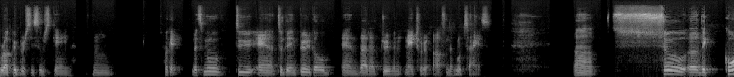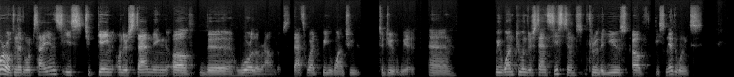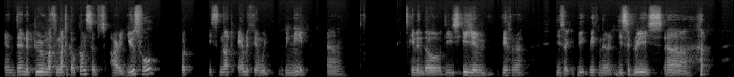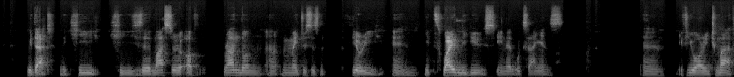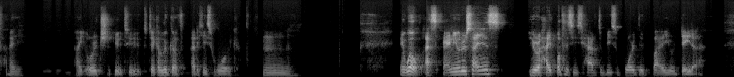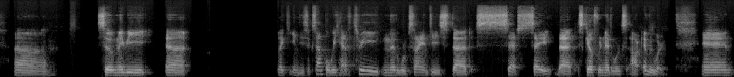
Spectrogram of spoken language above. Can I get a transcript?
rock paper scissors game. Mm. Okay, let's move to uh, to the empirical and data driven nature of network science. Uh, so uh, the core of network science is to gain understanding of the world around us. That's what we want to to do with it. And we want to understand systems through the use of these networks and then the pure mathematical concepts are useful but it's not everything we, we need um, even though this Ian Wigner, Wigner disagrees uh, with that. Like he he's a master of random uh, matrices theory and it's widely used in network science. And if you are into math i I urge you to, to take a look at, at his work. Mm. And well, as any other science, your hypotheses have to be supported by your data. Uh, so maybe, uh, like in this example, we have three network scientists that says, say that scale-free networks are everywhere. And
